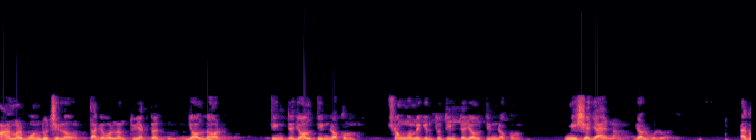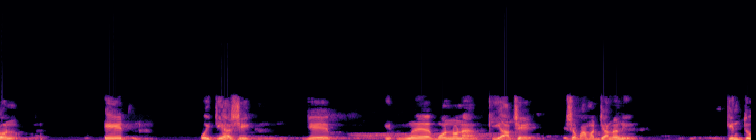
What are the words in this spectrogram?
আর আমার বন্ধু ছিল তাকে বললাম তুই একটা জল ধর। তিনটে জল তিন রকম। সঙ্গমে কিন্তু তিনটে জল তিন রকম। মিশে যায় না জলগুলো। এখন এর ঐতিহাসিক যে বর্ণনা কি আছে, এসব আমার জানা নেই। কিন্তু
